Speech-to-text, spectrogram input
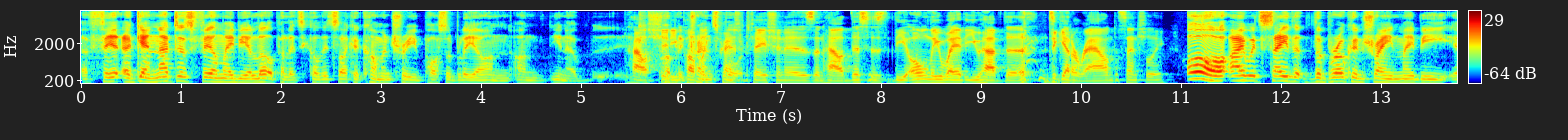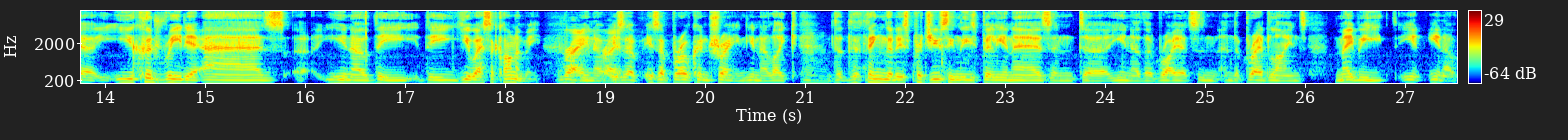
Uh, fe- again, that does feel maybe a little political. It's like a commentary, possibly on on you know How shitty public transportation is, and how this is the only way that you have to to get around, essentially. Or I would say that the broken train, maybe uh, you could read it as, uh, you know, the the U.S. economy, Right, You know, right. is a is a broken train. You know, like the the thing that is producing these billionaires and uh, you know the riots and, and the bread lines. Maybe you, you know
